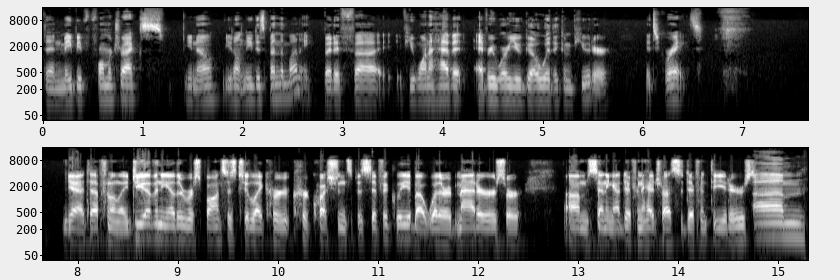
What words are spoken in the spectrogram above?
then maybe Performer Tracks. You know, you don't need to spend the money. But if uh, if you want to have it everywhere you go with a computer, it's great. Yeah, definitely. Do you have any other responses to like her, her question specifically about whether it matters or um, sending out different headshots to different theaters? Um,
